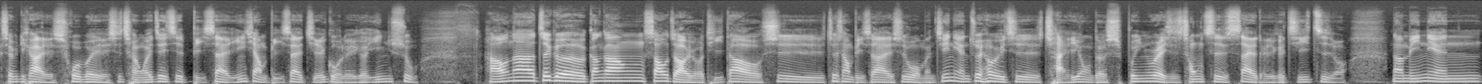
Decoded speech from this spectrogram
safety car，也是会不会也是成为这次比赛影响比赛结果的一个因素。好，那这个刚刚稍早有提到是这场比赛是我们今年最后一次采用的 spring Race 冲刺赛的一个机制哦。那明年。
